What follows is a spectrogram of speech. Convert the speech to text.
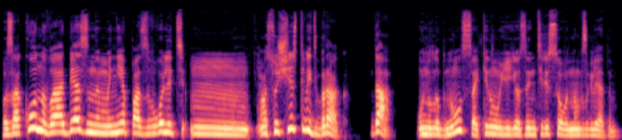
По закону вы обязаны мне позволить м -м, осуществить брак. Да, он улыбнулся, окинул ее заинтересованным взглядом.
